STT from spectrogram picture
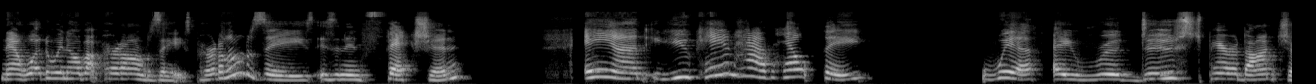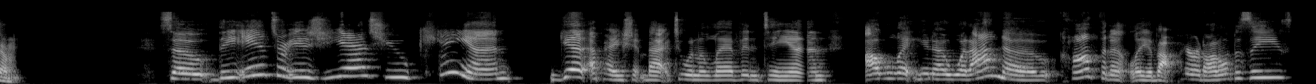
Now, what do we know about periodontal disease? Periodontal disease is an infection, and you can have healthy with a reduced periodontium? So the answer is yes, you can get a patient back to an 1110. I will let you know what I know confidently about periodontal disease.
